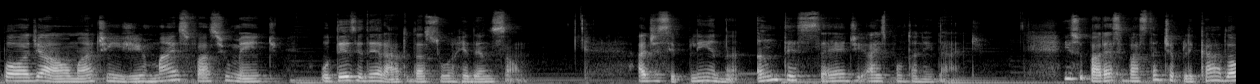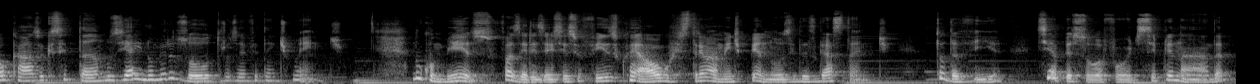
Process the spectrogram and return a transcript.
pode a alma atingir mais facilmente o desiderato da sua redenção. A disciplina antecede a espontaneidade. Isso parece bastante aplicado ao caso que citamos e a inúmeros outros, evidentemente. No começo, fazer exercício físico é algo extremamente penoso e desgastante. Todavia, se a pessoa for disciplinada,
